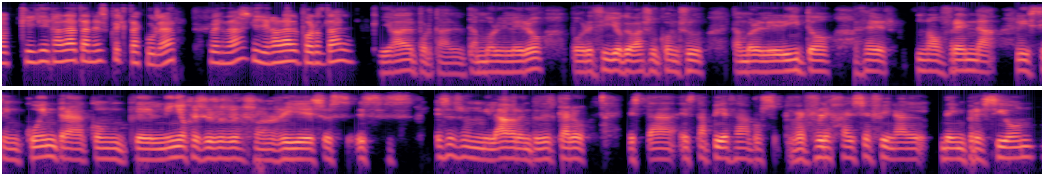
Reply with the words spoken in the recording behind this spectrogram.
Bueno, qué llegada tan espectacular, ¿verdad? Qué llegada al portal. Que llegada al portal, el tamborilero, pobrecillo que va su, con su tamborilerito a hacer una ofrenda y se encuentra con que el niño Jesús le sonríe, eso es, es- eso es un milagro. Entonces, claro, esta, esta pieza pues refleja ese final de impresión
